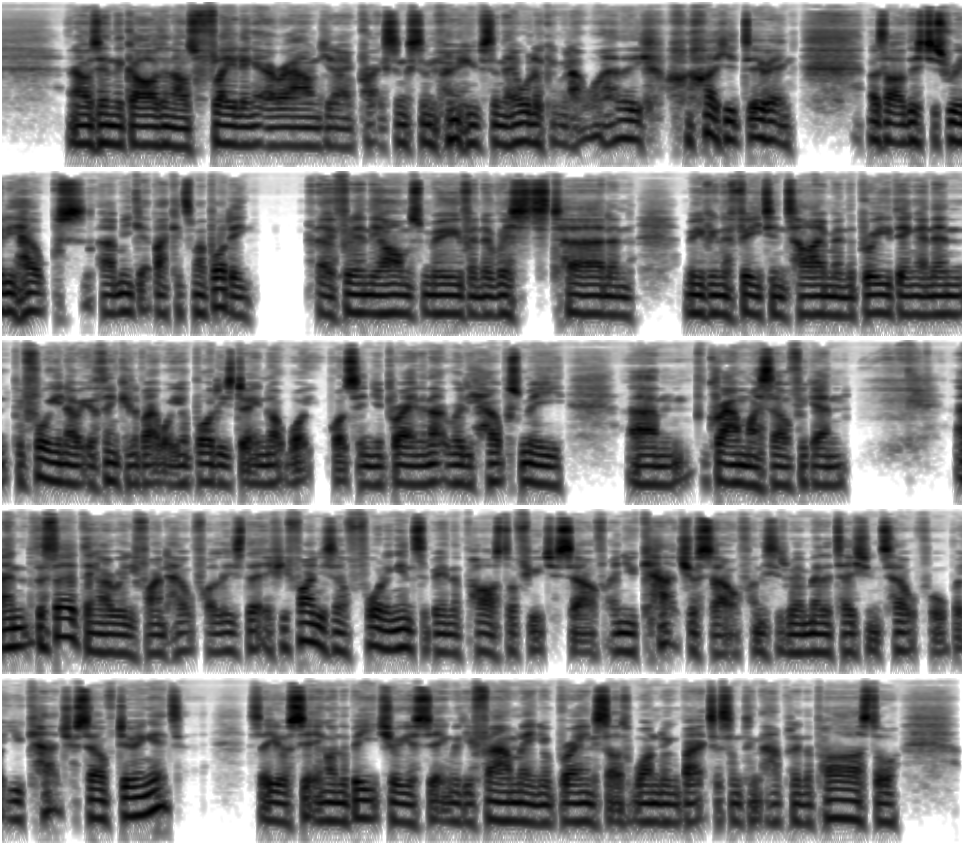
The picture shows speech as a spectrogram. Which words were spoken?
And I was in the garden, I was flailing it around, you know, practicing some moves, and they all looking at me like, "What are, they, what are you doing?" I was like, oh, "This just really helps uh, me get back into my body." You know, feeling the arms move and the wrists turn and moving the feet in time and the breathing. And then before you know it, you're thinking about what your body's doing, not what, what's in your brain. And that really helps me um, ground myself again. And the third thing I really find helpful is that if you find yourself falling into being the past or future self and you catch yourself, and this is where meditation is helpful, but you catch yourself doing it, say you're sitting on the beach or you're sitting with your family and your brain starts wandering back to something that happened in the past or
